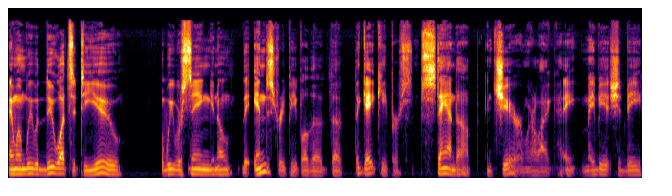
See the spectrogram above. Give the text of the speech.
and when we would do What's It to You, we were seeing, you know, the industry people, the, the, the gatekeepers stand up and cheer. And we were like, hey, maybe it should be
